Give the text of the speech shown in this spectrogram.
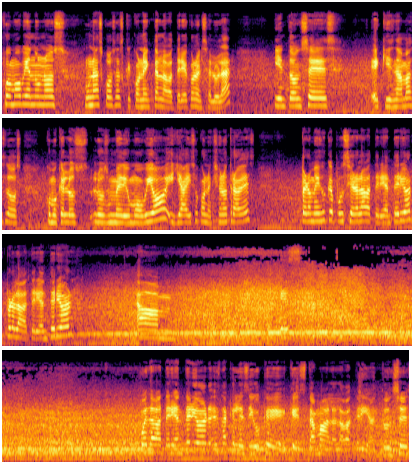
fue moviendo unos, unas cosas que conectan la batería con el celular. Y entonces X nada más los como que los, los medio movió y ya hizo conexión otra vez pero me dijo que pusiera la batería anterior pero la batería anterior es, pues la batería anterior es la que les digo que, que está mala la batería. Entonces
